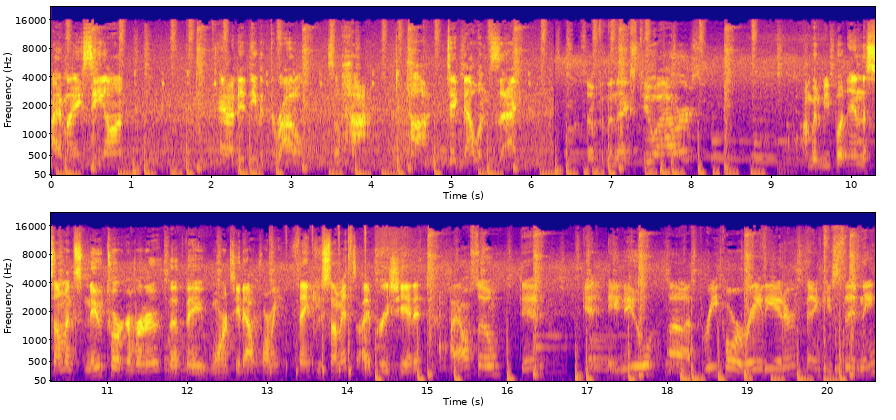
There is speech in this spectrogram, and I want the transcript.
I had my AC on, and I didn't even throttle. So ha, ha, take that one, Zack. So for the next two hours, I'm gonna be putting in the Summit's new torque converter that they warranted out for me. Thank you, Summit. I appreciate it. I also did get a new uh, three-core radiator. Thank you, Sydney.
